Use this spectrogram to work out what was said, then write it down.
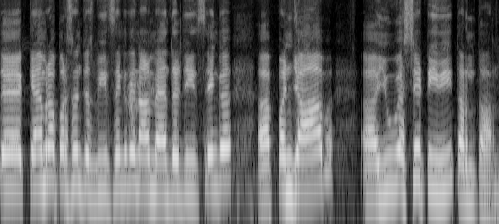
ਤੇ ਕੈਮਰਾ ਪਰਸਨ ਜਸਬੀਰ ਸਿੰਘ ਦੇ ਨਾਲ ਮੈਂ ਦਲਜੀਤ ਸਿੰਘ ਅ, ਪੰਜਾਬ ਯੂਐਸਏ ਟੀਵੀ ਤਰਨਤਾਰਨ।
